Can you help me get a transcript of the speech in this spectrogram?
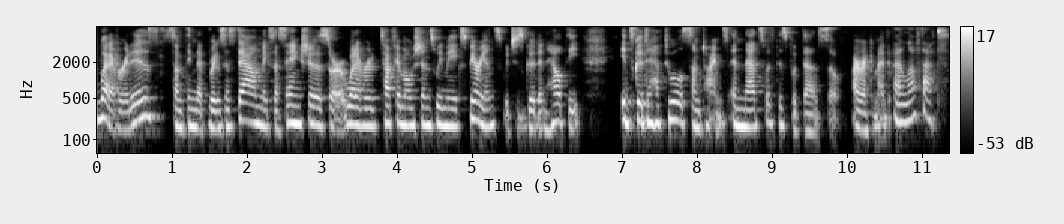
whatever it is something that brings us down makes us anxious or whatever tough emotions we may experience which is good and healthy it's good to have tools sometimes and that's what this book does so i recommend it i love that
